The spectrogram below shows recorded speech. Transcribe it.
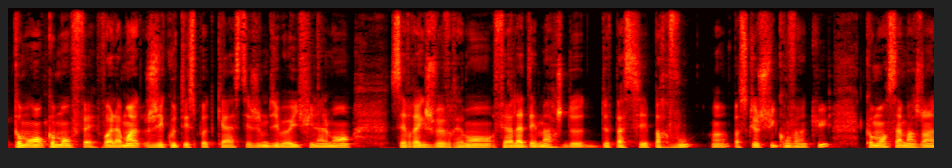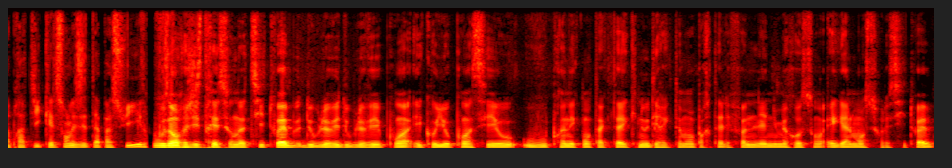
Comment, on fait? Voilà, moi j'ai écouté ce podcast et je me dis, bah oui, finalement, c'est vrai que je veux vraiment faire la démarche de, passer par vous, hein, parce que je suis convaincu. Comment ça marche dans la pratique? Quelles sont les étapes à suivre? Vous enregistrez sur notre site web www.ecoyo.co où vous prenez contact avec nous directement par téléphone. Les numéros sont également sur le site web.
